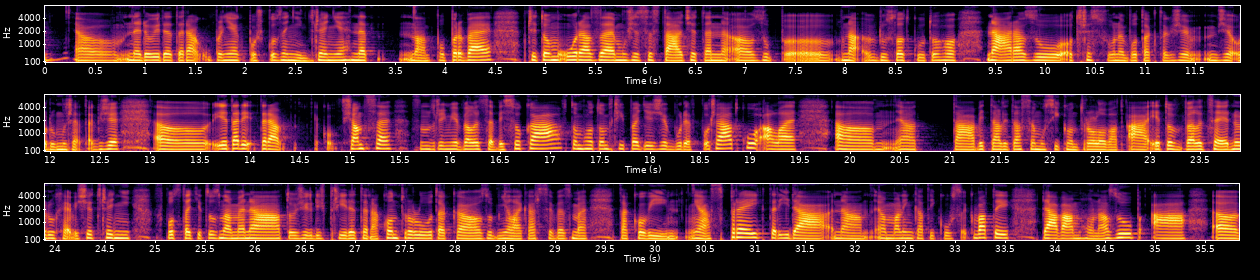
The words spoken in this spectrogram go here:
nedojde teda úplně k poškození dřeně, úplně hned na poprvé. Při tom úraze může se stát, že ten eh, zub eh, v, důsledku toho nárazu, otřesu nebo tak, takže že odumře. Takže eh, je tady teda jako šance samozřejmě velice vysoká v tomhle případě, že bude v pořádku, ale ta vitalita se musí kontrolovat. A je to velice jednoduché vyšetření. V podstatě to znamená to, že když přijdete na kontrolu, tak zubní lékař si vezme takový sprej, který dá na malinkatý kousek vaty, dá vám ho na zub a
